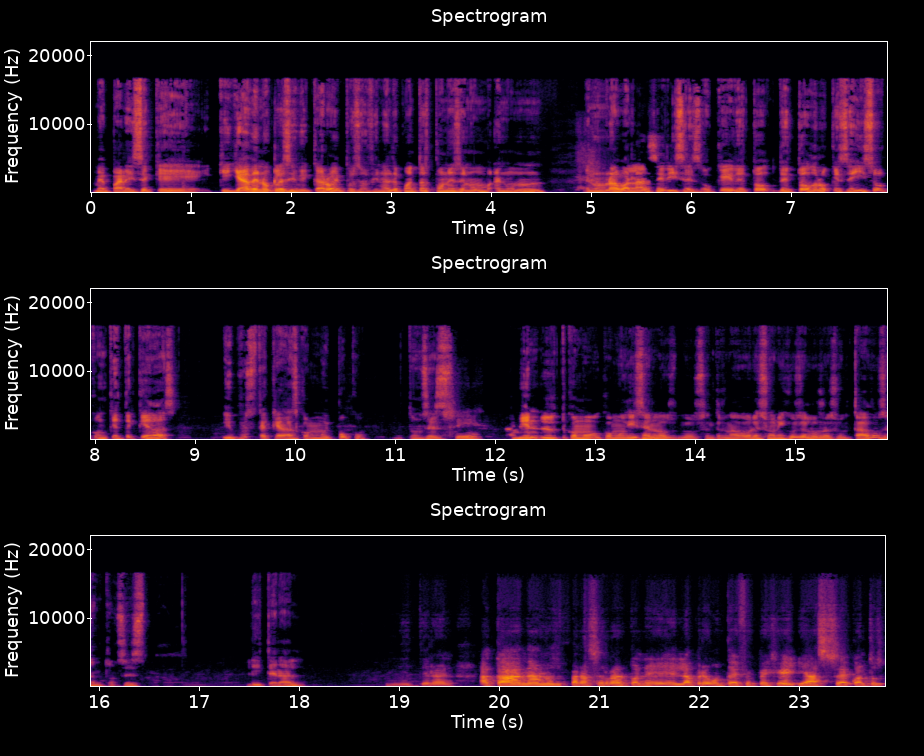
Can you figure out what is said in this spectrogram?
me parece que, ya de no clasificar hoy, pues a final de cuentas pones en un, en un, en una balanza y dices, ok, de, de todo lo que se hizo, ¿con qué te quedas? Y pues te quedas con muy poco. Entonces, también, como, como dicen los, los entrenadores, son hijos de los resultados, entonces, literal. Literal. Acá nada más para cerrar con la pregunta de FPG, ya sé cuántos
